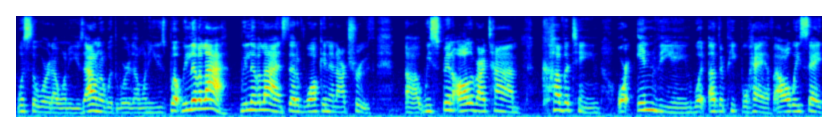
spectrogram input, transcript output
what's the word I want to use? I don't know what the word I want to use, but we live a lie. We live a lie instead of walking in our truth. Uh, we spend all of our time coveting or envying what other people have. I always say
